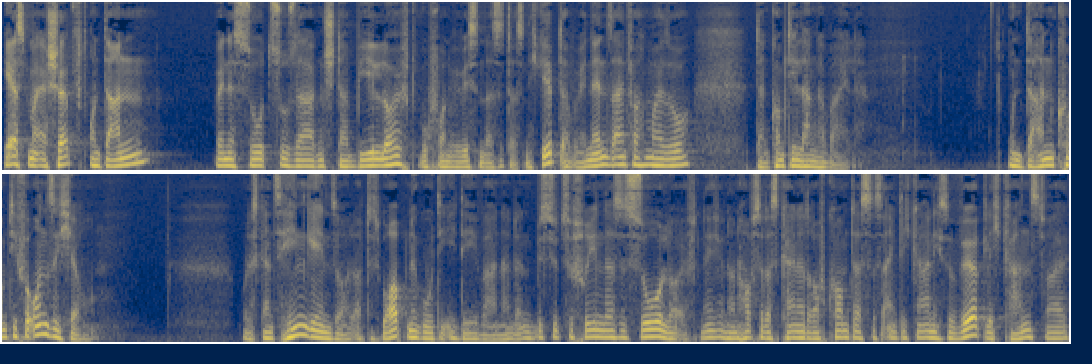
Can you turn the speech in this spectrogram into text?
erstmal erschöpft und dann, wenn es sozusagen stabil läuft, wovon wir wissen, dass es das nicht gibt, aber wir nennen es einfach mal so, dann kommt die Langeweile. Und dann kommt die Verunsicherung wo das Ganze hingehen soll, ob das überhaupt eine gute Idee war, na, dann bist du zufrieden, dass es so läuft, nicht? Und dann hoffst du, dass keiner drauf kommt, dass du es eigentlich gar nicht so wirklich kannst, weil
